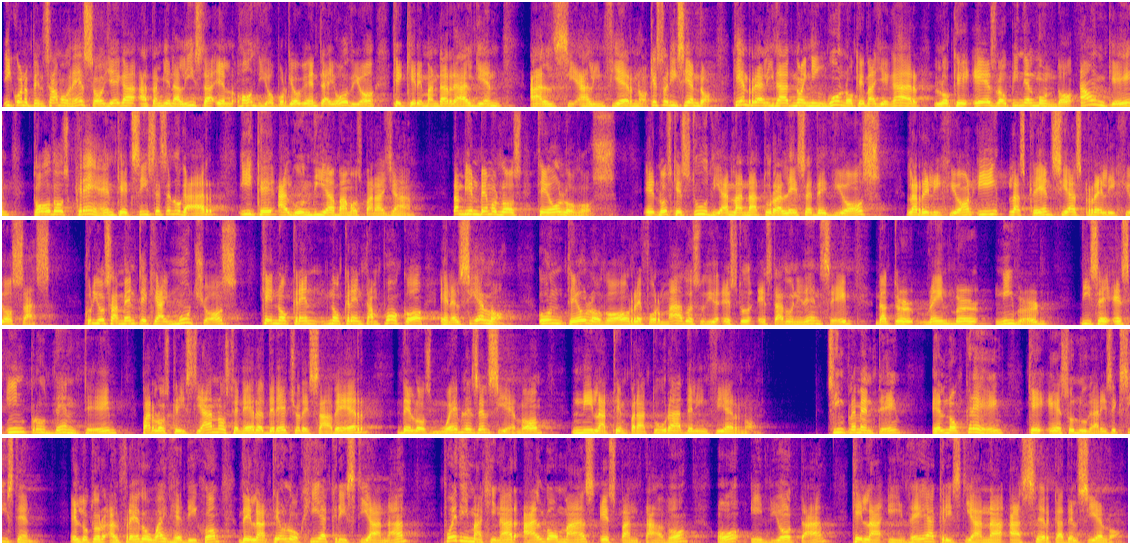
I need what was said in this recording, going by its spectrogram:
Y cuando pensamos en eso, llega también a lista el odio, porque obviamente hay odio que quiere mandar a alguien al, al, infierno. ¿Qué estoy diciendo? Que en realidad no hay ninguno que va a llegar lo que es la opinión del mundo, aunque todos creen que existe ese lugar y que algún día vamos para allá. También vemos los teólogos, eh, los que estudian la naturaleza de Dios, la religión y las creencias religiosas. Curiosamente que hay muchos que no creen, no creen tampoco en el cielo un teólogo reformado estadounidense, Dr. Rainbow Niebuhr, dice, es imprudente para los cristianos tener el derecho de saber de los muebles del cielo ni la temperatura del infierno. Simplemente, él no cree que esos lugares existen. El doctor Alfredo Whitehead dijo, de la teología cristiana, puede imaginar algo más espantado o idiota que la idea cristiana acerca del cielo.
